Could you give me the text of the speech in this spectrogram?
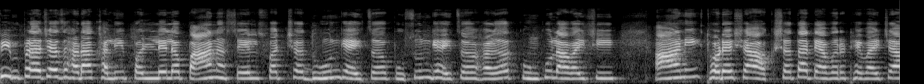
पिंपळाच्या झाडाखाली पडलेलं पान असेल स्वच्छ धुवून घ्यायचं पुसून घ्यायचं हळद कुंकू लावायची आणि थोड्याशा अक्षता त्यावर ठेवायच्या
